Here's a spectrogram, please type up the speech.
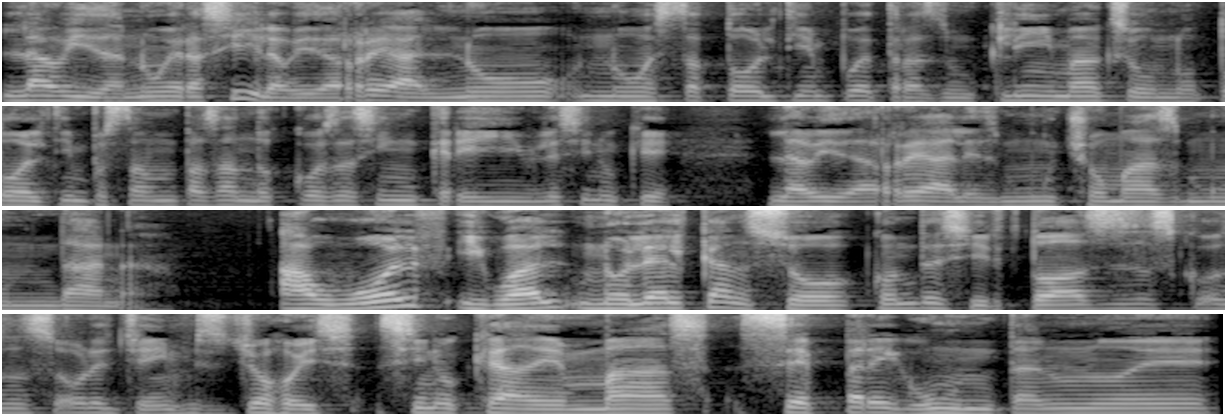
la vida no era así, la vida real no, no está todo el tiempo detrás de un clímax o no todo el tiempo están pasando cosas increíbles, sino que la vida real es mucho más mundana. A Wolf igual no le alcanzó con decir todas esas cosas sobre James Joyce, sino que además se pregunta en uno de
